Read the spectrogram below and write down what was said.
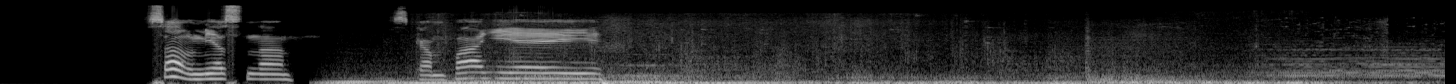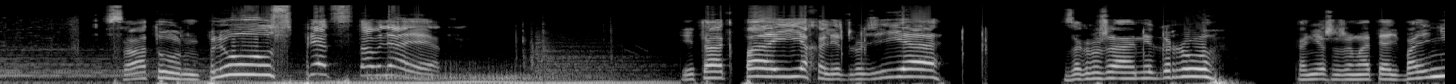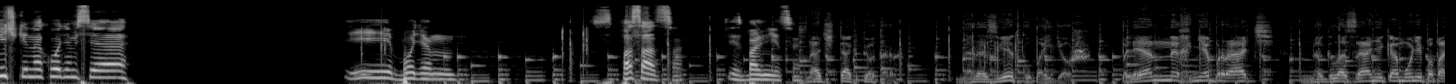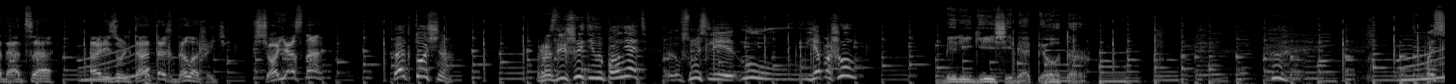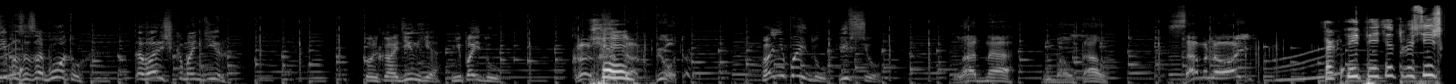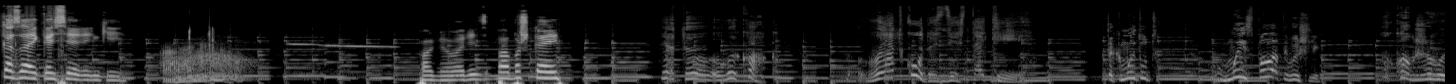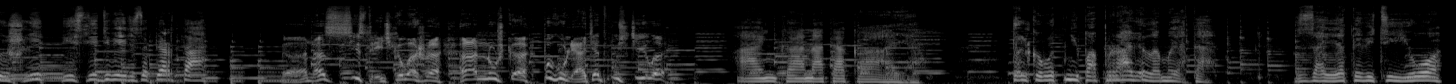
совместно с компанией Сатурн Плюс представляет Итак, поехали, друзья! Загружаем игру. Конечно же, мы опять в больничке находимся. И будем спасаться из больницы. Значит так, Петр, на разведку пойдешь. Пленных не брать. На глаза никому не попадаться. О результатах доложить. Все ясно? так точно. Разрешите выполнять? В смысле, ну, я пошел? Береги себя, Петр Спасибо за заботу, товарищ командир. Только один я не пойду. Как же так, Петр? А не пойду, и все Ладно, уболтал Со мной Так ты, Петя, трусишка, зайка серенький. Поговорить с бабушкой. Это вы как? Вы откуда здесь такие? Так мы тут... Мы из палаты вышли А как же вышли, если дверь заперта? А нас сестричка ваша, Аннушка, погулять отпустила Анька она такая. Только вот не по правилам это. За это ведь ее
